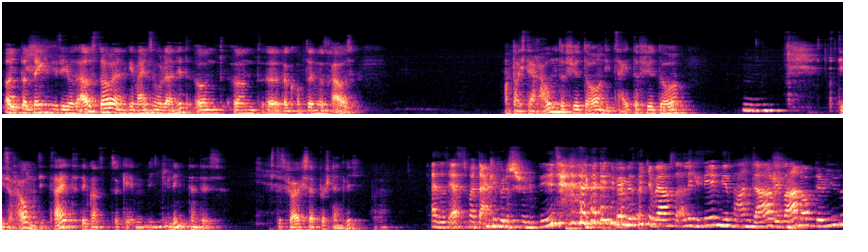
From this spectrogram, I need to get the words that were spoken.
und dann denken die sich was aus da, gemeinsam oder nicht, und, und äh, da kommt da irgendwas raus. Und da ist der Raum dafür da und die Zeit dafür da. Mhm dieser Raum und die Zeit dem Ganzen zu geben, wie gelingt denn das? Ist das für euch selbstverständlich? Oder? Also das erste Mal danke für das schöne Bild. ich bin mir sicher, wir haben es alle gesehen. Wir waren da, wir waren auf der Wiese.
